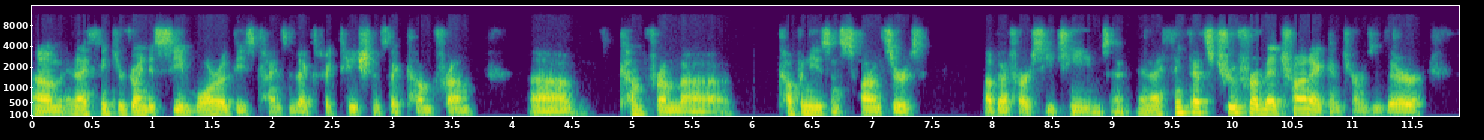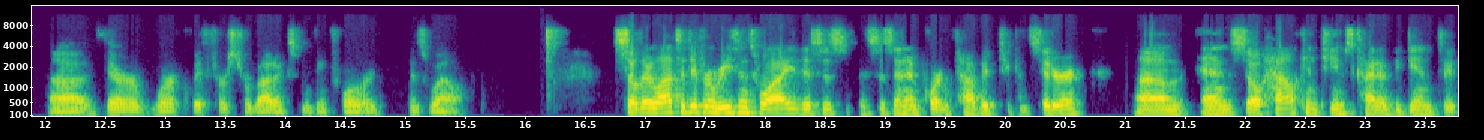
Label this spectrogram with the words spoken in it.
Um, and I think you're going to see more of these kinds of expectations that come from uh, come from uh, companies and sponsors of FRC teams. And, and, I think that's true for Medtronic in terms of their uh, their work with First Robotics moving forward as well. So there are lots of different reasons why this is this is an important topic to consider. Um, and so how can teams kind of begin to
